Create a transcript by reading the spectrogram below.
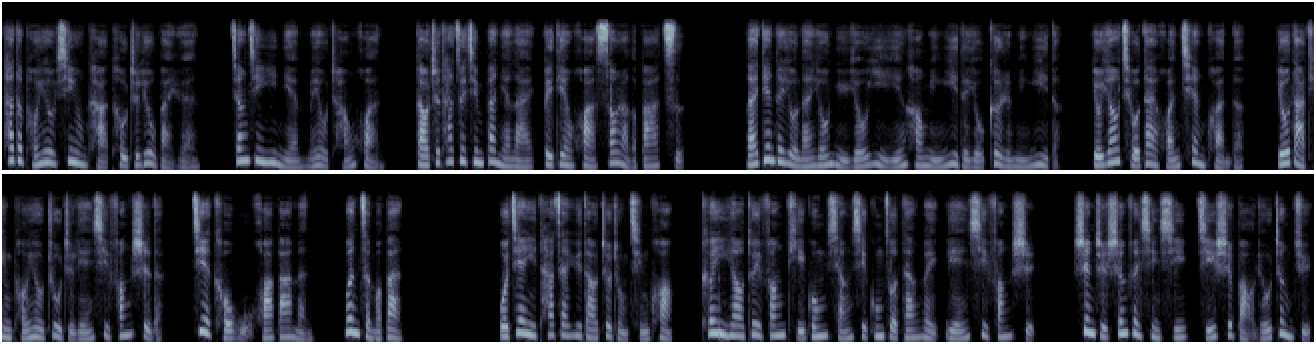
他的朋友信用卡透支六百元，将近一年没有偿还，导致他最近半年来被电话骚扰了八次。来电的有男有女，有以银行名义的，有个人名义的，有要求代还欠款的，有打听朋友住址联系方式的，借口五花八门。问怎么办？我建议他在遇到这种情况，可以要对方提供详细工作单位、联系方式，甚至身份信息，及时保留证据，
